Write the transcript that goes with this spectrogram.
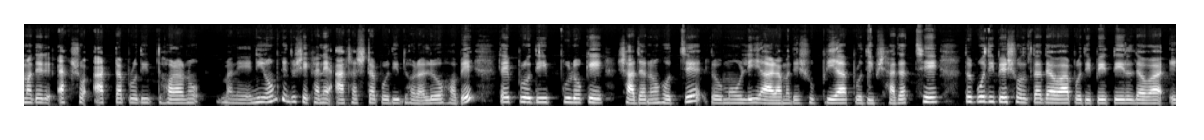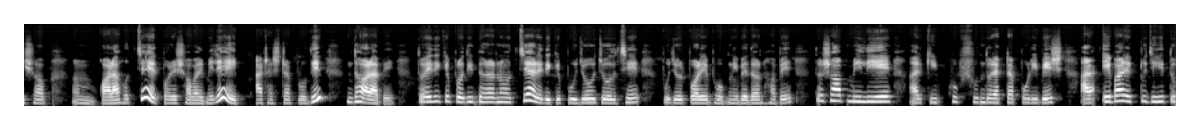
আমাদের একশো আটটা প্রদীপ ধরানো মানে নিয়ম, কিন্তু সেখানে আঠাশটা প্রদীপ ধরালেও হবে। তাই প্রদীপগুলোকে সাজানো হচ্ছে। তো মৌলি আর আমাদের সুপ্রিয়া প্রদীপ সাজাচ্ছে। তো প্রদীপে সলতা দেওয়া, প্রদীপে তেল দেওয়া এসব করা হচ্ছে। এরপরে সবাই মিলে এই আঠাশটা প্রদীপ ধরাবে। তো এদিকে প্রদীপ ধরানো হচ্ছে আর এদিকে পুজোও চলছে। পুজোর পরে ভোগ নিবেদন হবে। তো সব মিলিয়ে আর কি খুব সুন্দর একটা পরিবেশ। আর এবার একটু যেহেতু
